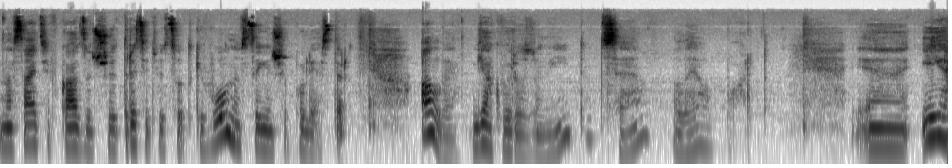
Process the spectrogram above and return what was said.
на сайті вказують, що 30% вовни, все інше поліестер. Але, як ви розумієте, це леопард. Е, І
